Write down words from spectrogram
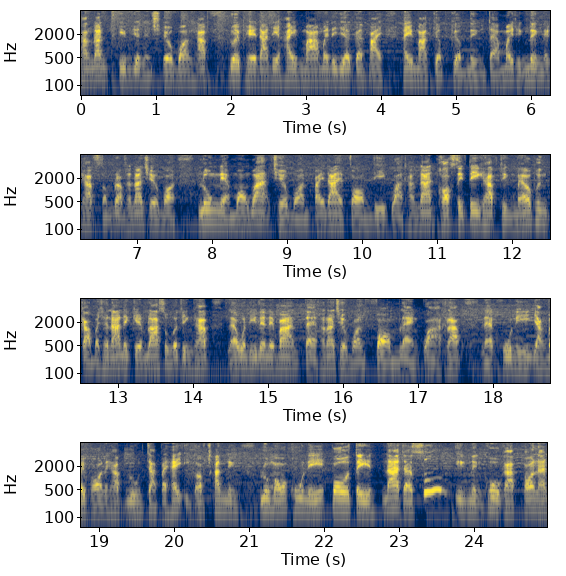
ทางด้านทีมเยือนอย่างเชลบอลครับด้วยเพดานที่ให้มาไม่ได้เยอะเกินไป ให้มาเกือบเกือบหนึ่งแต่ไม่ถึง1นะครับสำหรับทางด้านเชลบอลลุงเนี่ยมองว่าเชลบอลไปได้ฟอร์มดีกว่าทางด้านคอกซิตี้ครับถึงแม้ว่าเพิ่งกลับมาชนะในเกมล่าสุดก็จริงครับแล้ววันนี้เล่นในบ้านแต่ทางด้านเชลบอลฟอร์มแรงกว่าครับและคู่นี้ยังไม่พอนะครับลุงจัดไปให้อีกออปชั่นหนึ่งลุงมองว่าคู่นี้โปรตีนน่าจะสูง อีกหนึ่งคู่ครับ เพราะนั้น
